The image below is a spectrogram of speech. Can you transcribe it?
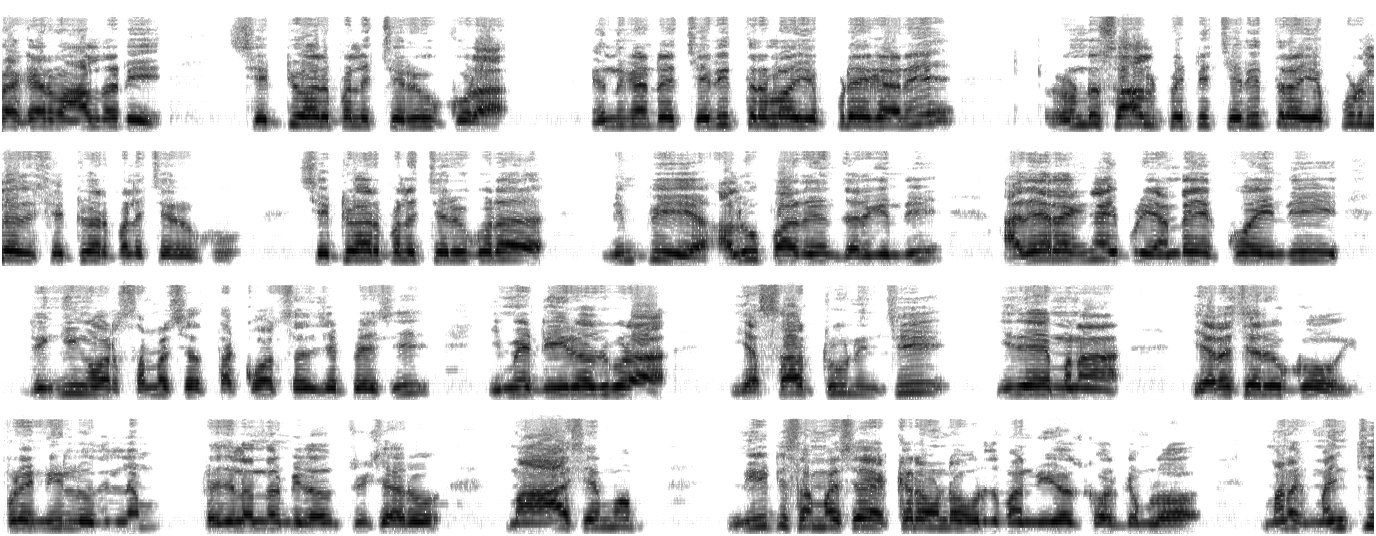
ప్రకారం ఆల్రెడీ శెట్టివారిపల్లి చెరువు కూడా. ఎందుకంటే చరిత్రలో ఎప్పుడే కానీ రెండు సార్లు పెట్టి చరిత్ర ఎప్పుడు లేదు శెట్టివారిపల్లి చెరువుకు. శెట్టివారిపల్లి చెరువు కూడా నింపి అలువు పాడడం జరిగింది. అదే రకంగా ఇప్పుడు ఎండ ఎక్కువైంది డ్రింకింగ్ వాటర్ సమస్య తక్కువ వస్తుందని చెప్పేసి ఇమేటి ఈరోజు కూడా ఎస్ఆర్ టూ నుంచి ఇదే మన ఎర్ర చెరువుకు ఇప్పుడే నీళ్ళు వదిలినాం. ప్రజలందరూ మీరు చూశారు. మా ఆశయము నీటి సమస్య ఎక్కడ ఉండకూడదు మన నియోజకవర్గంలో. మనకు మంచి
